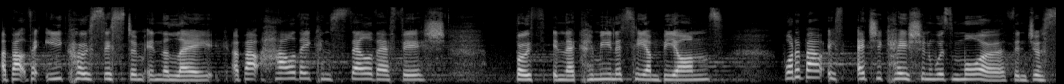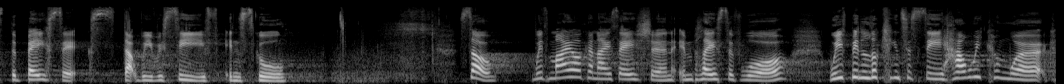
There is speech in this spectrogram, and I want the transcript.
about the ecosystem in the lake, about how they can sell their fish, both in their community and beyond? What about if education was more than just the basics that we receive in school? So, with my organization, In Place of War, we've been looking to see how we can work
